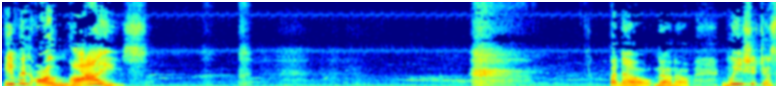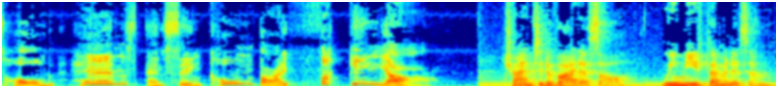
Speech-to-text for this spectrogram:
even our lives. But no, no, no. We should just hold hands and sing Kumbaya fucking ya. Trying to divide us all We need feminism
